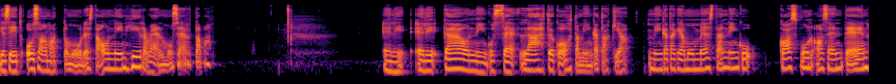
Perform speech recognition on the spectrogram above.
ja siitä osaamattomuudesta on niin hirveän musertava. Eli, eli tämä on niinku se lähtökohta, minkä takia, minkä takia mun mielestä niinku kasvun asenteen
